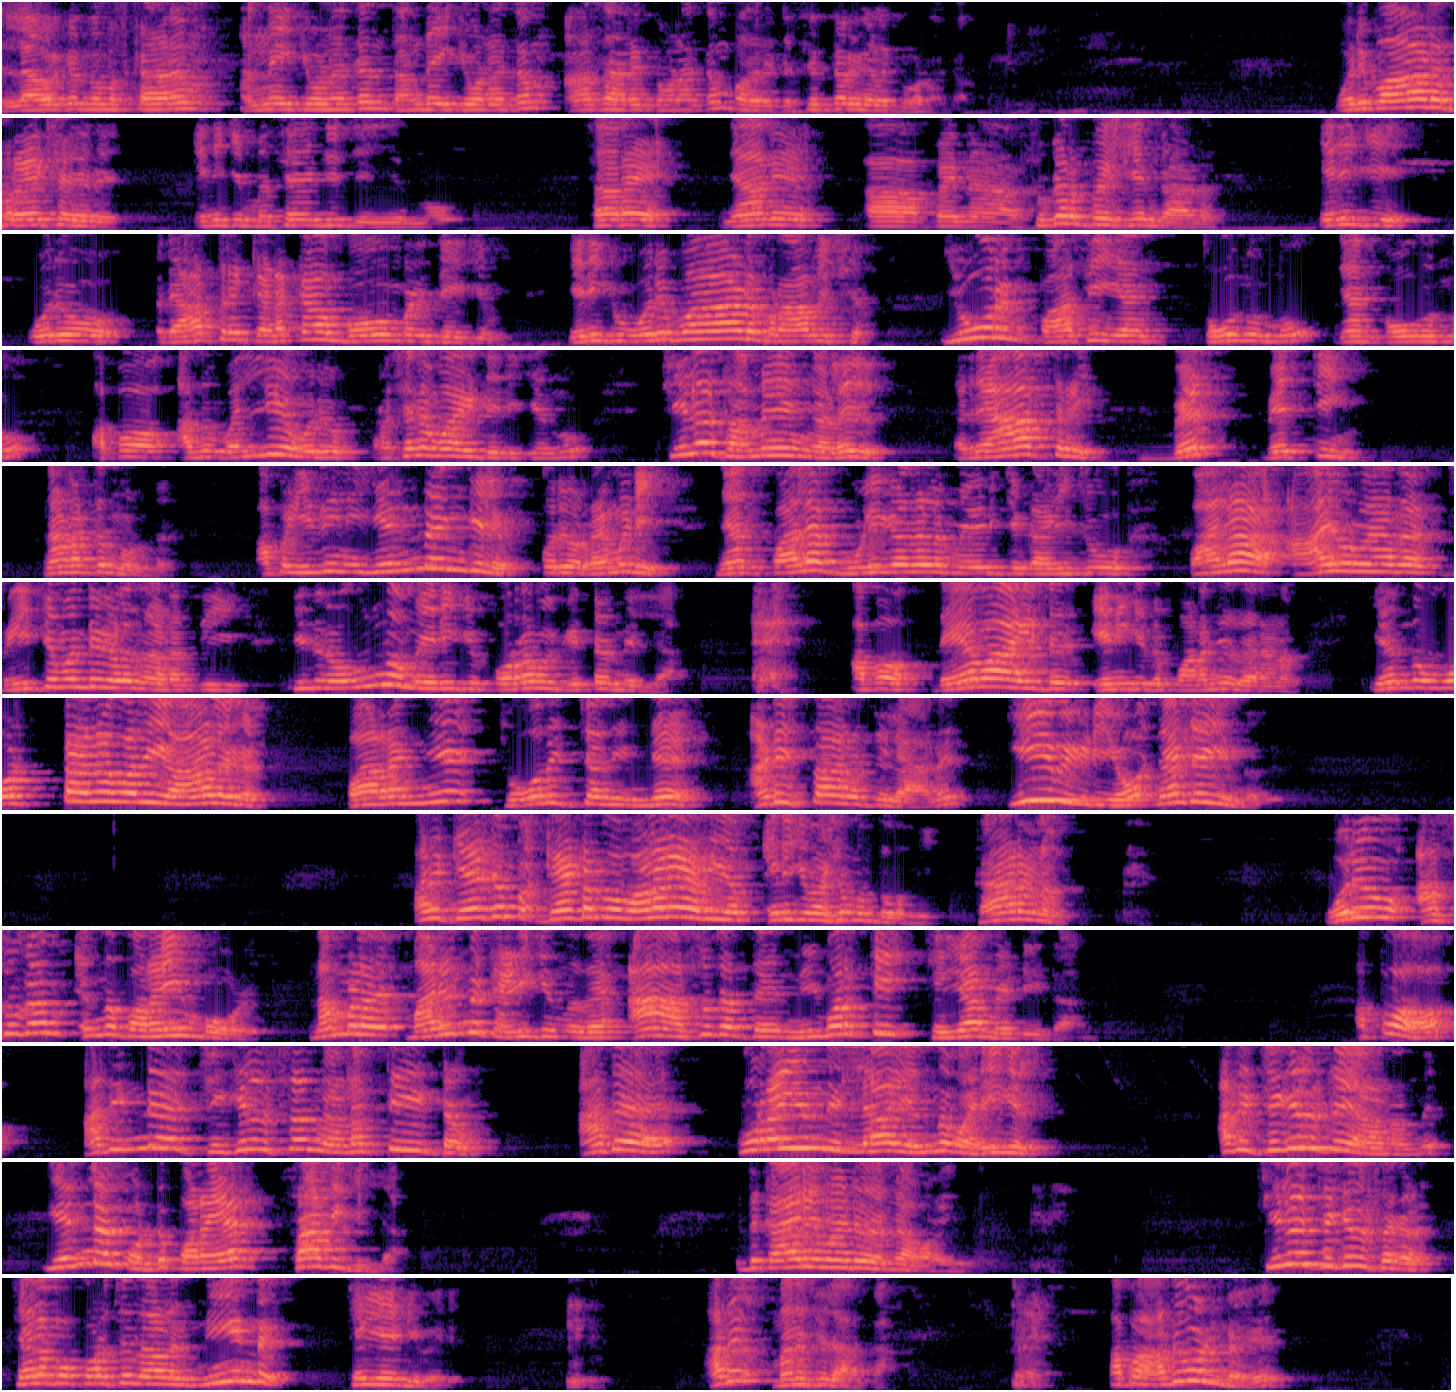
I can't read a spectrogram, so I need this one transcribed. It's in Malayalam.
എല്ലാവർക്കും നമസ്കാരം. അന്നയ്ക്ക് വണക്കം തന്തയ്ക്ക് വണക്കം ആസാനയ്ക്ക് വണക്കം പതിനെട്ട് സിദ്ധറുകൾക്ക് വണക്കം. ഒരുപാട് പ്രേക്ഷകർ എനിക്ക് മെസ്സേജ് ചെയ്യുന്നു. സാറേ ഞാൻ പിന്നെ ഷുഗർ പേഷ്യന്റ് ആണ്. എനിക്ക് ഒരു രാത്രി കിടക്കാൻ പോകുമ്പോഴത്തേക്കും എനിക്ക് ഒരുപാട് പ്രാവശ്യം യൂറിൻ പാസ് ചെയ്യാൻ തോന്നുന്നു. ഞാൻ പോകുന്നു. അപ്പോൾ അത് വലിയ ഒരു പ്രശ്നമായിട്ടിരിക്കുന്നു. ചില സമയങ്ങളിൽ രാത്രി ബെഡ് വെറ്റിംഗ് നടക്കുന്നുണ്ട്. അപ്പൊ ഇതിന് എന്തെങ്കിലും ഒരു റെമഡി ഞാൻ പല ഗുളികകൾ മേടിച്ച് കഴിച്ചു പല ആയുർവേദ ട്രീറ്റ്മെന്റുകൾ നടത്തി ഇതിനൊന്നും എനിക്ക് കുറവ് കിട്ടുന്നില്ല. അപ്പോ ദയവായിട്ട് എനിക്കിത് പറഞ്ഞു തരണം എന്ന് ഒട്ടനവധി ആളുകൾ പറഞ്ഞ് ചോദിച്ചതിന്റെ അടിസ്ഥാനത്തിലാണ് ഈ വീഡിയോ ഞാൻ ചെയ്യുന്നത്. അത് കേൾക്കുമ്പോ കേട്ടപ്പോൾ വളരെയധികം എനിക്ക് വിഷമം തോന്നി. കാരണം ഒരു അസുഖം എന്ന് പറയുമ്പോൾ നമ്മൾ മരുന്ന് കഴിക്കുന്നത് ആ അസുഖത്തെ നിവർത്തി ചെയ്യാൻ വേണ്ടിയിട്ടാണ്. അപ്പോ അതിന്റെ ചികിത്സ നടത്തിയിട്ടും അത് കുറയുന്നില്ല എന്ന് വരികിൽ അത് ചികിത്സയാണെന്ന് എന്നെ കൊണ്ട് പറയാൻ സാധിക്കില്ല. ഇത് കാര്യമായിട്ട് തന്നെ പറയുന്നത്. ചില ചികിത്സകൾ ചിലപ്പോൾ കുറച്ച് നാൾ നീണ്ട് ചെയ്യേണ്ടി വരും. അത് മനസ്സിലാക്കാം. അപ്പൊ അതുകൊണ്ട്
